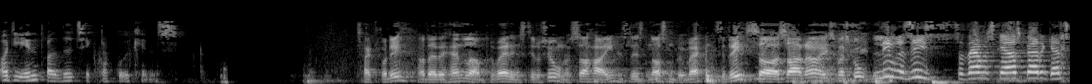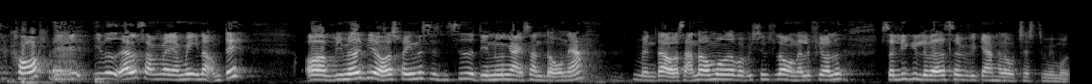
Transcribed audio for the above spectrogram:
og de ændrede vedtægter godkendes. Tak for det. Og da det handler om private institutioner, så har enhedslisten også en bemærkning til det. Så Sara Nørris, værsgo. Lige præcis, så derfor skal jeg også gøre det ganske kort, fordi I ved alle sammen, hvad jeg mener om det. Og vi medgiver også fra enhedslistens side, at det er nu engang sådan, loven er. Men der er også andre områder, hvor vi synes, loven er lidt fjollet. Så ligegyldigt hvad, så vil vi gerne have lov til at stemme imod.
